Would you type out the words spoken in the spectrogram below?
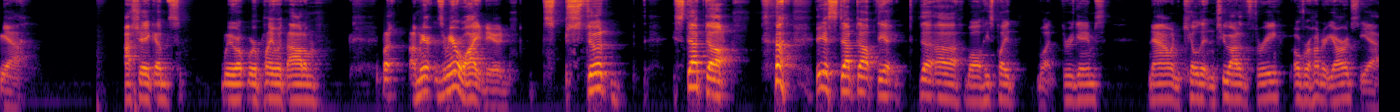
yeah. Josh Jacobs, we were, we were playing without him. But Amir, Zamir White, dude, stood, stepped up. he has stepped up the the uh well, he's played what three games now and killed it in two out of the three, over 100 yards. Yeah.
